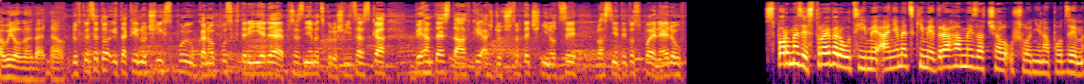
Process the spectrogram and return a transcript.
Uh, we don't know that, no. Dotkne se to i taky nočních spojů Canopus, který jede přes Německo do Švýcarska. Během té stávky až do čtvrteční noci vlastně tyto spoje nejedou. Spor mezi strojvedoucími a německými drahami začal už loni na podzim.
